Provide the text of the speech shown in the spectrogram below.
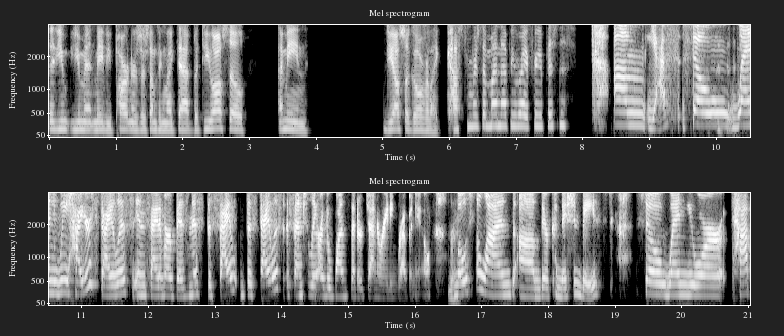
that you you meant maybe partners or something like that but do you also i mean do you also go over like customers that might not be right for your business um, yes. So when we hire stylists inside of our business, the sty- the stylists essentially are the ones that are generating revenue. Right. Most salons, um, they're commission based. So when your top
